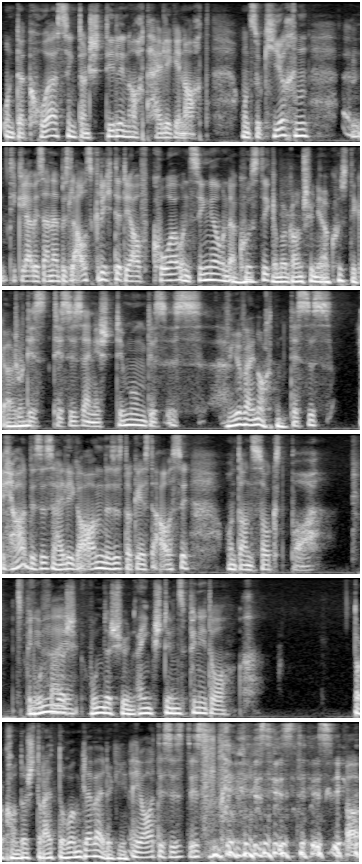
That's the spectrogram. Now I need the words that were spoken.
und der Chor singt dann Stille Nacht, Heilige Nacht. Und so Kirchen, ähm, die glaube ich sind ein bisschen ausgerichtet ja auf Chor und Singer und Akustik. da haben wir ganz schöne Akustik auch. gell? Das, das ist eine Stimmung, das ist, Wie Weihnachten. das ist, ja, das ist heiliger Abend, das ist, da gehst du raus und dann sagst, boah, jetzt bin ich Wundersch frei, wunderschön eingestimmt. jetzt bin ich da. Da kann der Streit daheim gleich weitergehen. Ja, das ist das. Das ist das, ja.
